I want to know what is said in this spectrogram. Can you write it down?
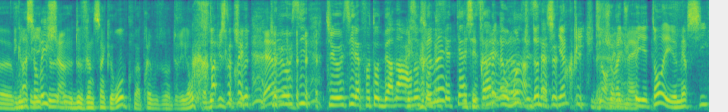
euh, vous grâce aux riches, hein. de 25 euros. Après, vous en devez depuis ce que tu veux. tu veux aussi, tu veux aussi la photo de Bernard Arnault sur le ticket de caisse. c'est très Là, au moins, tu donnes un signal prix. Tu dis j'aurais dû payer tant et merci.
